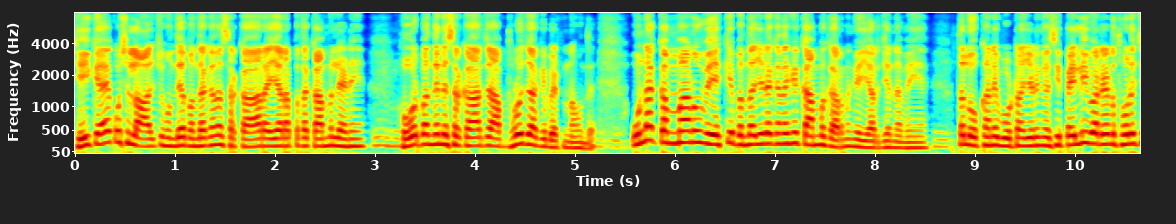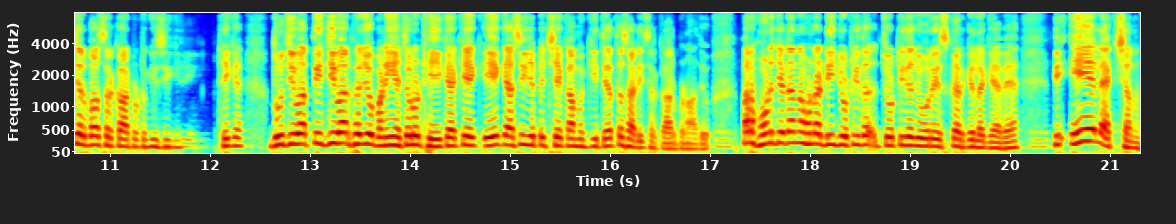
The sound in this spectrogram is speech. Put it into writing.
ਠੀਕ ਹੈ ਕੁਝ ਲਾਲਚ ਹੁੰਦੇ ਆ, ਬੰਦਾ ਕਹਿੰਦਾ ਸਰਕਾਰ ਆ ਯਾਰ, ਆਪਾਂ ਤਾਂ ਕੰਮ ਲੈਣੇ ਆ। ਹੋਰ ਬੰਦੇ ਨੇ ਸਰਕਾਰ 'ਚ ਆਪ ਥੋੜੋ ਜਾ ਕੇ ਬੈਠਣਾ ਹੁੰਦਾ। ਉਹਨਾਂ ਕੰਮਾਂ ਨੂੰ ਵੇਖ ਕੇ ਬੰਦਾ ਜਿਹੜਾ ਕਹਿੰਦਾ ਕਿ ਕੰਮ ਕਰਨਗੇ ਯਾਰ, ਜੇ ਨਵੇਂ ਆ, ਤਾਂ ਲੋਕਾਂ ਨੇ ਵੋਟਾਂ ਜਿਹੜੀਆਂ ਸੀ, ਪਹਿਲੀ ਵਾਰ ਜਿਹੜਾ ਥੋੜੇ ਚਿਰ ਬਾਅਦ ਸਰਕਾਰ ਟੁੱਟ ਗਈ ਸੀਗੀ। ਠੀਕ ਹੈ, ਦੂਜੀ ਵਾਰ, ਤੀਜੀ ਵਾਰ ਫਿਰ ਜੋ ਬਣੀ ਹੈ ਚਲੋ ਠੀਕ ਹੈ ਕਿ ਇਹ ਕਿਹਾ ਸੀ ਜੇ ਪਿੱਛੇ ਕੰਮ ਕੀਤੇ ਆ, ਤਾਂ ਸਾਡੀ ਸਰਕਾਰ ਬਣਾ ਦਿਓ। ਪਰ ਹੁਣ ਜਿਹੜਾ ਨਾ ਹੁਣ ਅੱਡੀ ਚੋਟੀ ਦਾ ਚੋਟੀ ਦਾ ਜ਼ੋਰ ਇਸ ਕਰਕੇ ਲੱਗਿਆ ਹੋਇਆ ਵੀ ਇਹ ਇਲੈਕਸ਼ਨ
